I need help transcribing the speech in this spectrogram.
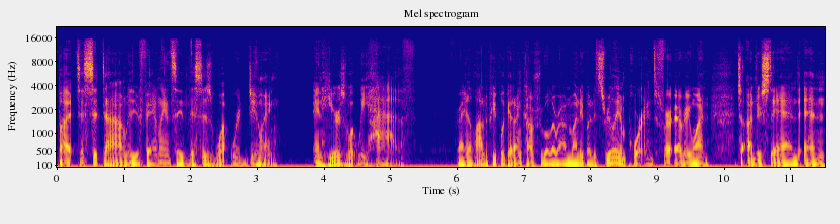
but to sit down with your family and say, this is what we're doing, and here's what we have. Right? A lot of people get uncomfortable around money, but it's really important for everyone to understand. And,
